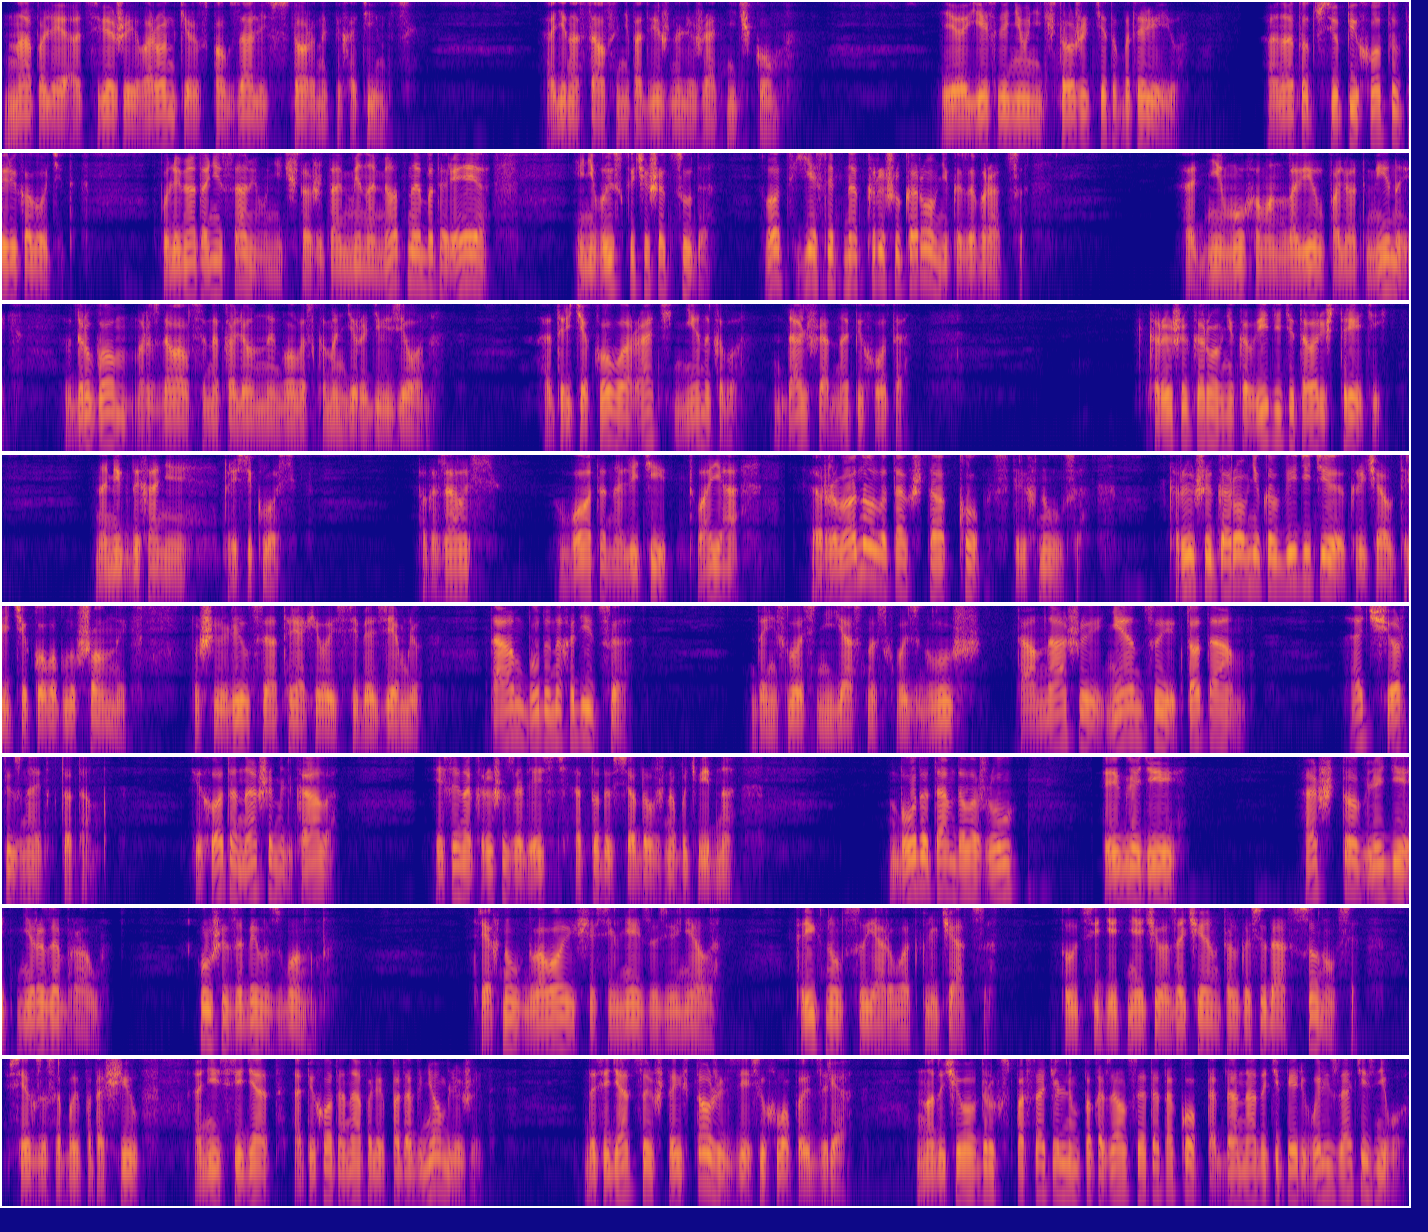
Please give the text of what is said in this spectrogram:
На поле от свежей воронки расползались в стороны пехотинцы. Один остался неподвижно лежать ничком. И если не уничтожить эту батарею, она тут всю пехоту переколотит. Пулемет они сами уничтожат, там минометная батарея, и не выскочишь отсюда. Вот если б на крышу коровника забраться. Одним ухом он ловил полет мины, в другом раздавался накаленный голос командира дивизиона. А Третьякову орать не на кого. Дальше одна пехота. Крыши коровника видите, товарищ третий? На миг дыхание пресеклось. Показалось, вот она летит, твоя. Рвануло так, что окоп встряхнулся. «Крыши коровников видите?» — кричал Третьяков оглушенный. Пошевелился, отряхивая из себя землю. «Там буду находиться». Донеслось неясно сквозь глушь. «Там наши, немцы, кто там?» А черт их знает, кто там. Пехота наша мелькала. Если на крышу залезть, оттуда все должно быть видно. Буду там, доложу. Ты гляди. А что глядеть, не разобрал. Уши забило звоном. Тряхнул головой, еще сильнее зазвенело. Крикнул Суярову отключаться. Тут сидеть нечего, зачем только сюда сунулся? Всех за собой потащил. Они сидят, а пехота на поле под огнем лежит. Досидятся, что их тоже здесь ухлопают зря. Но до чего вдруг спасательным показался этот окоп, тогда надо теперь вылезать из него.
